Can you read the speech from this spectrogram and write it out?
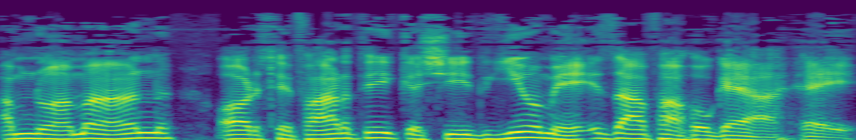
अमन अमान और सिफारती कशीदगियों में इजाफा हो गया है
